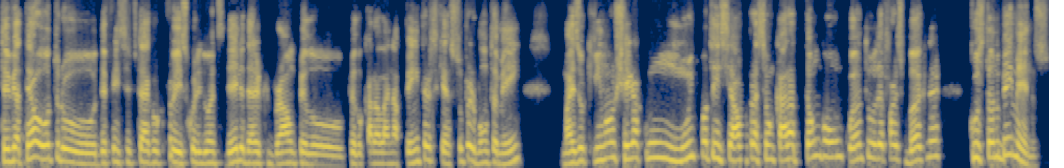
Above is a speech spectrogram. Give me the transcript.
teve até outro defensive tackle que foi escolhido antes dele, o Derek Brown pelo, pelo Carolina Panthers, que é super bom também mas o Kinlaw chega com muito potencial para ser um cara tão bom quanto o DeForest Buckner, custando bem menos.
